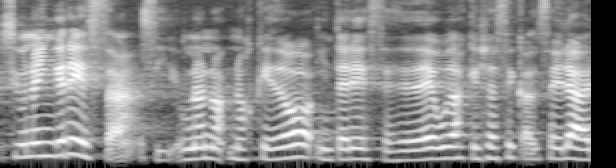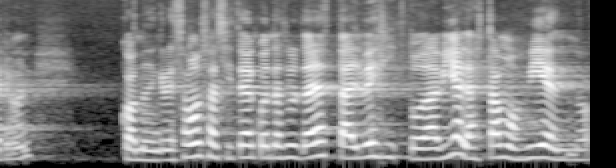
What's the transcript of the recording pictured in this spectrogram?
si uno ingresa, si uno nos quedó intereses de deudas que ya se cancelaron, cuando ingresamos al sistema de cuentas tributarias tal vez todavía la estamos viendo.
